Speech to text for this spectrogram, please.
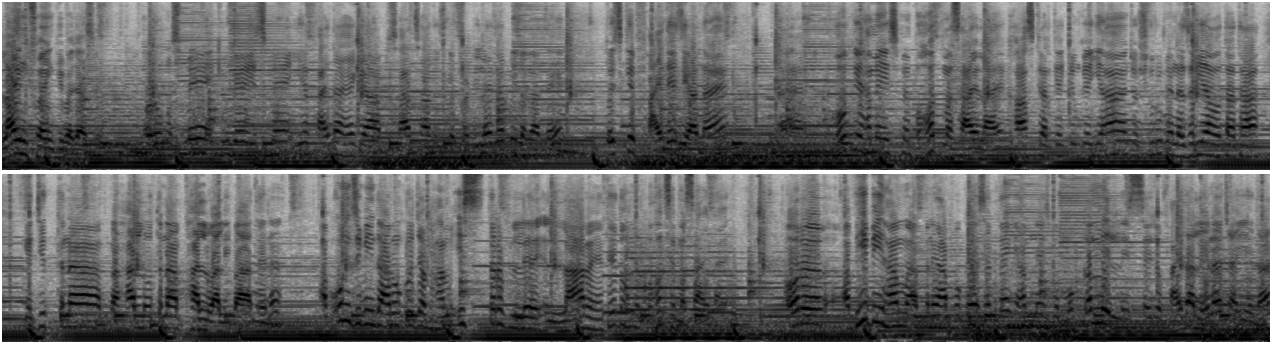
لائن سوائنگ کی وجہ سے۔ اور اس میں، کیونکہ اس میں یہ فائدہ ہے کہ آپ ساتھ ساتھ اس کے فرٹیلائزر بھی لگاتے ہیں تو اس کے فائدے زیادہ ہیں۔ وہ کہ ہمیں اس میں بہت مسائل آئے، خاص کر کے کیونکہ یہاں جو شروع میں نظریہ ہوتا تھا کہ جتنا حل اتنا پھل والی بات ہے نا۔ اب ان زمینداروں کو جب ہم اس طرف لا رہے تھے تو ہمیں بہت سے مسائل آئے۔ اور ابھی بھی ہم اپنے آپ کو کہہ سکتے ہیں کہ ہم نے اس کو مکمل اس سے جو فائدہ لینا چاہیے تھا،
